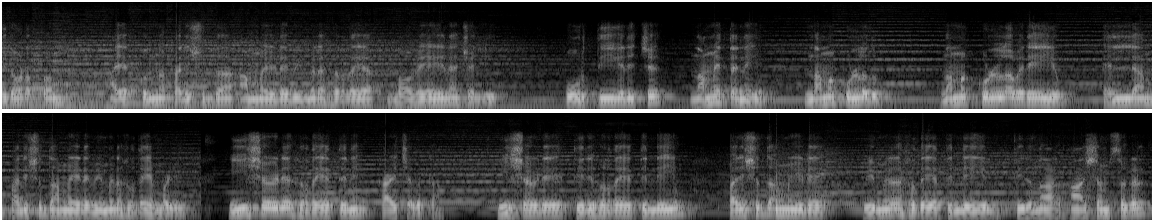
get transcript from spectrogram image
ഇതോടൊപ്പം അയക്കുന്ന പരിശുദ്ധ അമ്മയുടെ വിമല ഹൃദയ നൊവേന ചൊല്ലി പൂർത്തീകരിച്ച് നമ്മെ തന്നെയും നമുക്കുള്ളതും നമുക്കുള്ളവരെയും എല്ലാം പരിശുദ്ധ അമ്മയുടെ വിമല ഹൃദയം വഴി ഈശോയുടെ ഹൃദയത്തിന് കാഴ്ചവെക്കാം. ഈശോയുടെ തിരുഹൃദയത്തിന്റെയും പരിശുദ്ധ അമ്മയുടെ വിമല ഹൃദയത്തിന്റെയും തിരുനാൾ ആശംസകൾ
